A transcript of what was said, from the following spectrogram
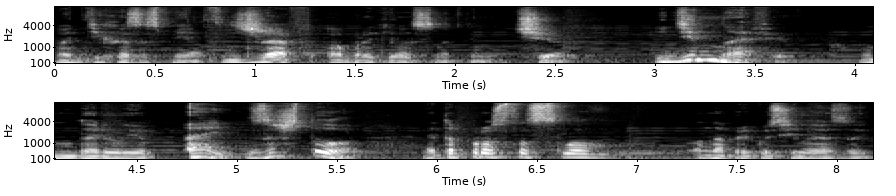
Он тихо засмеялся. «Джефф», – обратилась она к нему. «Че?» «Иди нафиг!» Он ударил ее. «Ай, за что? Это просто слов...» Она прикусила язык.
